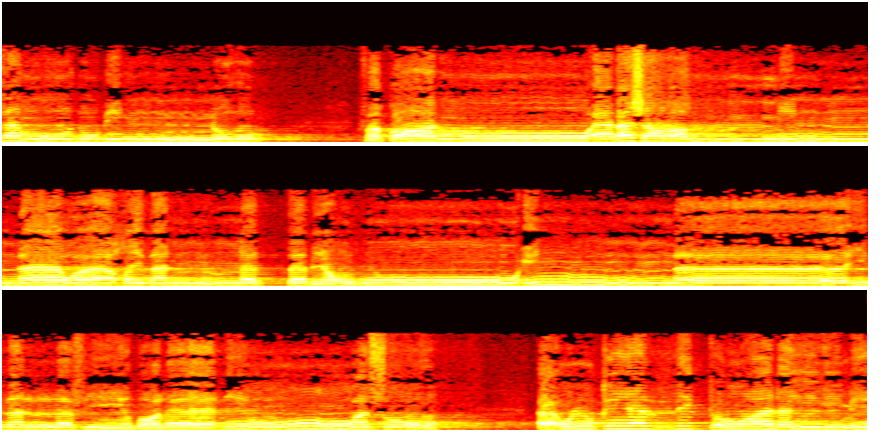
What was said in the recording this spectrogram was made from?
ثَمُودُ بِالنُّذُرِ فَقَالُوا أَبَشَرًا مِّنَّا وَاحِدًا نَّتَّبِعُهُ لَّفِي ضَلَالٍ وَسُعُرٍ أَأُلْقِيَ الذِّكْرُ عَلَيْهِ مِن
